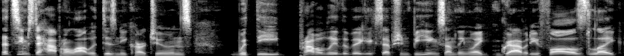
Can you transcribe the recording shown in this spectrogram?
That seems to happen a lot with Disney cartoons, with the probably the big exception being something like Gravity Falls. Like,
